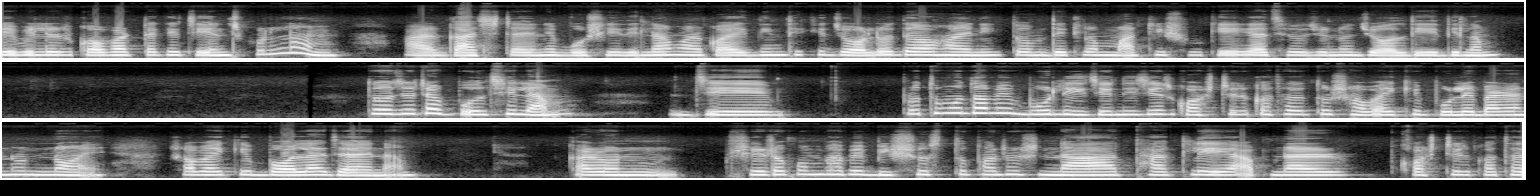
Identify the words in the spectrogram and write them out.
টেবিলের কভারটাকে চেঞ্জ করলাম, আর গাছটা এনে বসিয়ে দিলাম। আর কয়েকদিন থেকে জলও দেওয়া হয়নি, তো দেখলাম মাটি শুকিয়ে গেছে, ওই জন্য জল দিয়ে দিলাম। তো যেটা বলছিলাম যে, প্রথমত আমি বলি যে, নিজের কষ্টের কথা তো সবাইকে বলে বেড়ানোর নয়, সবাইকে বলা যায় না। কারণ সেরকমভাবে বিশ্বস্ত মানুষ না থাকলে আপনার কষ্টের কথা,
